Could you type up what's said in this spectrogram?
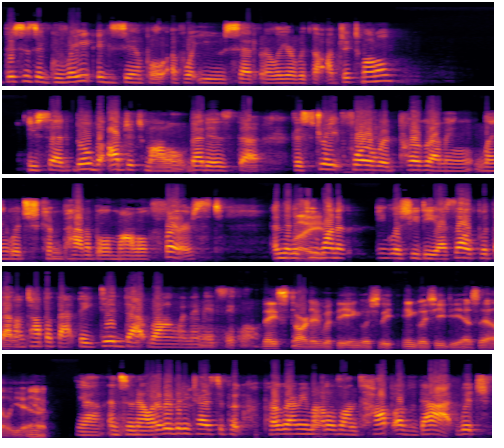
this is a great example of what you said earlier with the object model. You said build the object model, that is the, the straightforward programming language compatible model first. And then if right. you want to Englishy DSL, put that on top of that. They did that wrong when they made SQL. They started with the English the Englishy DSL, yeah. Yep. Yeah, and so now everybody tries to put programming models on top of that, which,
